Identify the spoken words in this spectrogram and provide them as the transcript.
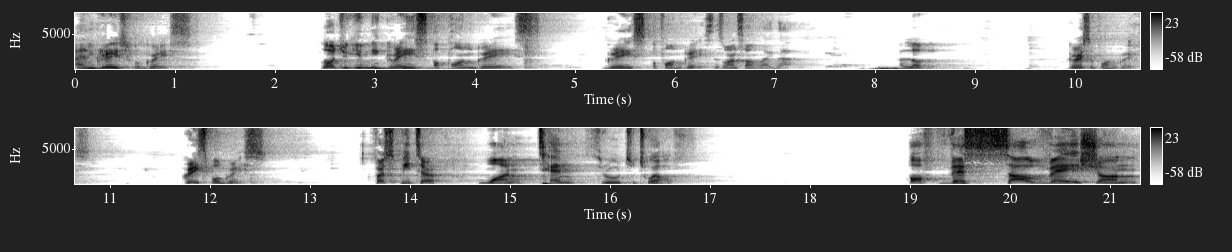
and grace for grace. Lord, you give me grace upon grace, grace upon grace. There's one song like that. I love it. Grace upon grace. Grace for grace. First Peter 1 10 through to 12. Of this salvation,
